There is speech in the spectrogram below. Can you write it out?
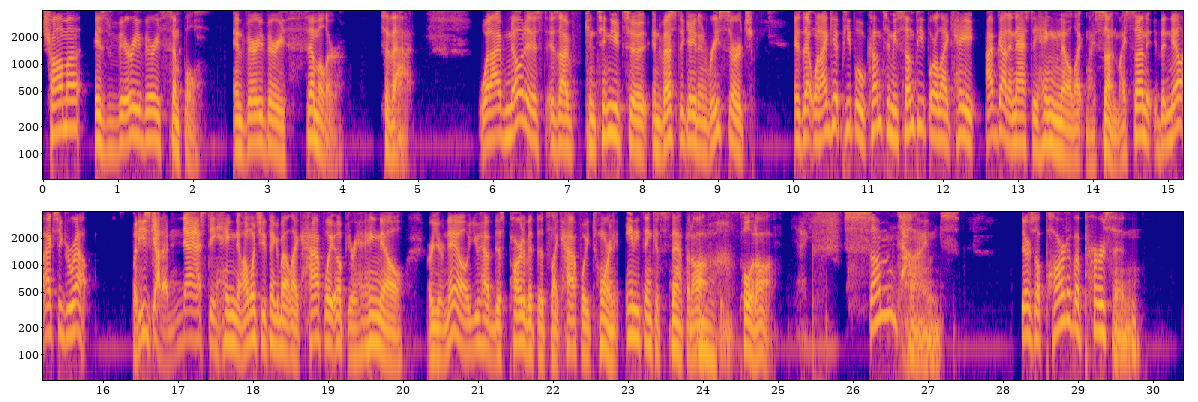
Trauma is very, very simple and very, very similar to that. What I've noticed is I've continued to investigate and research is that when I get people who come to me, some people are like, hey, I've got a nasty hangnail like my son. My son, the nail actually grew out, but he's got a nasty hangnail. I want you to think about like halfway up your hangnail or your nail, you have this part of it that's like halfway torn. Anything could snap it off, pull it off. Yikes. Sometimes there's a part of a person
